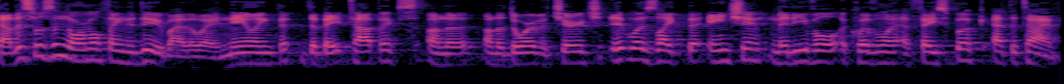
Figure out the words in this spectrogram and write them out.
Now, this was a normal thing to do, by the way, nailing debate topics on the, on the door of a church. It was like the ancient medieval equivalent of Facebook at the time.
